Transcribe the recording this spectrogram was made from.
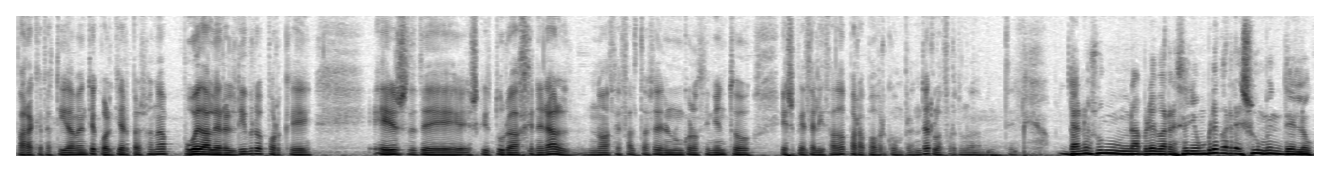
para que efectivamente cualquier persona pueda leer el libro porque es de escritura general, no hace falta ser en un conocimiento especializado para poder comprenderlo, afortunadamente. Danos una breve reseña, un breve resumen de lo,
